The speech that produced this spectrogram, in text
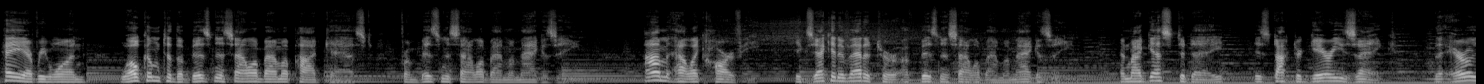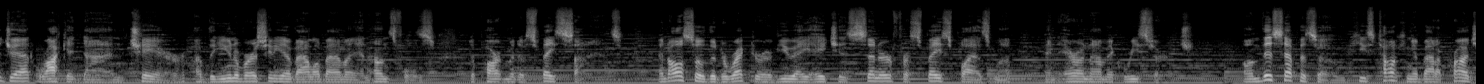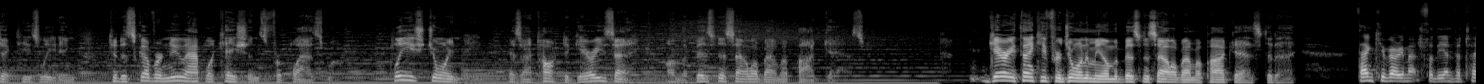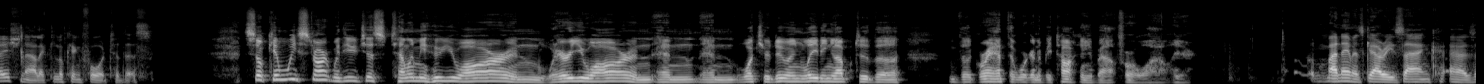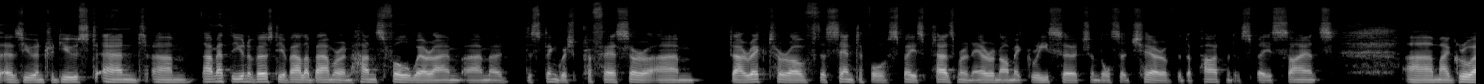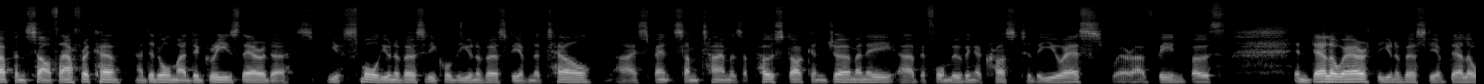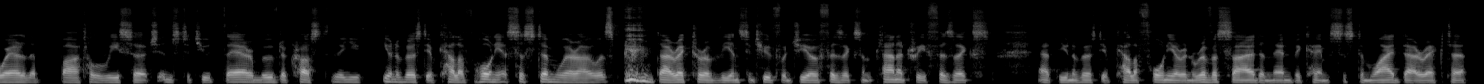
Hey everyone, welcome to the Business Alabama podcast from Business Alabama Magazine. I'm Alec Harvey, executive editor of Business Alabama Magazine, and my guest today is Dr. Gary Zank, the Aerojet Rocketdyne Chair of the University of Alabama in Huntsville's Department of Space Science, and also the director of UAH's Center for Space Plasma and Aeronomic Research. On this episode, he's talking about a project he's leading to discover new applications for plasma. Please join me as I talk to Gary Zank on the Business Alabama podcast. Gary, thank you for joining me on the Business Alabama podcast today. Thank you very much for the invitation, Alec. Looking forward to this. So, can we start with you just telling me who you are and where you are and and and what you're doing leading up to the the grant that we're going to be talking about for a while here? My name is Gary Zank, as as you introduced, and um, I'm at the University of Alabama in Huntsville, where I'm I'm a distinguished professor. I'm director of the Center for Space Plasma and Aeronomic Research, and also chair of the Department of Space Science. Um, I grew up in South Africa. I did all my degrees there at a small university called the University of Natal. I spent some time as a postdoc in Germany uh, before moving across to the US, where I've been both in Delaware, at the University of Delaware, the Bartol Research Institute there, moved across to the U- University of California system, where I was director of the Institute for Geophysics and Planetary Physics at the University of California in Riverside, and then became system wide director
